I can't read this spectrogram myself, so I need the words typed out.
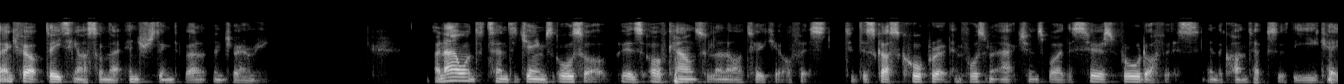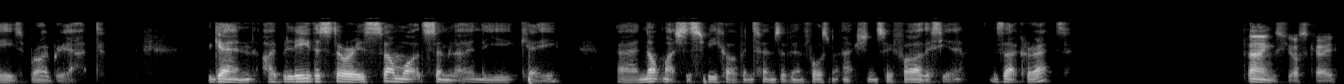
Thank you for updating us on that interesting development, Jeremy. I now want to turn to James Allsop, who is of counsel in our Tokyo office, to discuss corporate enforcement actions by the Serious Fraud Office in the context of the UK's Bribery Act. Again, I believe the story is somewhat similar in the UK. Uh, not much to speak of in terms of enforcement action so far this year. Is that correct? Thanks, Yosuke.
